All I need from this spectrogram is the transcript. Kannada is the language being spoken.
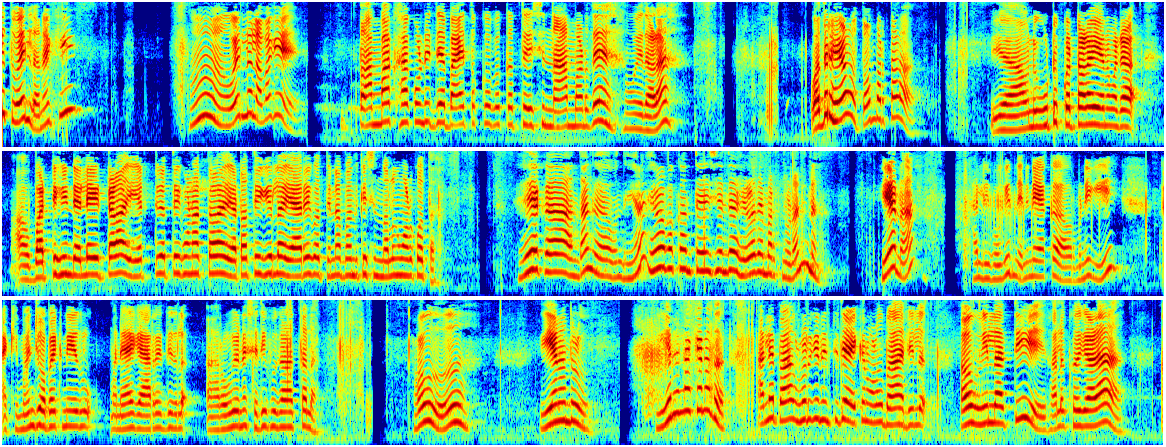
ಎತ್ತಿಗಿತ್ತು ಒಯ್ಲ ನಕಿ? ಹ್ಞೂ ಒಯ್ಲಲ್ಲ ಅವಾಗೆ. ತಂಬಾಕ್ ಹಾಕೊಂಡಿದ್ದೆ, ಬಾಯಿ ತಕ್ಕೋಬೇಕಂತ ಇಸಿ ನಾ ಮಾಡಿದೆ ಒಯ್ದಾಳ ಒದ್ರೆ ಹೇಳು ತೊಂಬರ್ತಾಳ ಅವನಿಗೆ ಊಟಕ್ಕೆ ಕೊಟ್ಟಾಳ, ಏನು ಮಾಡ ಬಟ್ಟೆ ಹಿಂಡೆಲ್ಲ ಇಟ್ಟಾಳ, ಎಷ್ಟು ಎತ್ತಿಗೆ ಉಣಾಕ್ತಾಳ ಎಟೊತ್ತಿಗಿಲ್ಲ ಯಾರಿಗೆ ಗೊತ್ತಿನ ಬಂದ್ ಕಿಸಿ ನಲಂಗ್ ಮಾಡ್ಕೋತ. ಹೇಗ ಅಂದಂಗ ಒಂದು ಏನು ಹೇಳ್ಬೇಕಂತ ಇಸಿಂದ ಹೇಳೋದೇ ಮಾಡ್ತ ನೋಡ ನೀನು. ಏನ? ಅಲ್ಲಿ ಹೋಗಿದ್ದೆ ನಿನ್ನೆ ಯಾಕ ಅವ್ರ ಮನೆಗೆ? ಆಕೆ ಮಂಜು ಹೋಗ್ಬೇಕು ನೀರು ಮನ್ಯಾಗ ಯಾರು ಇದ್ದಿಲ್ಲ ಆ ರೋಗಿನ ಸದಿ ಹೋಗಿ ಹೌದು ಏನಂದ್ರು ಏನನ್ನಕೇನದು ಅಲ್ಲೇ ಬಾ ಹುಡುಗಿ ನಿಂತಿದ್ದೆ ಯಾಕೆ ಒಳಗೆ ಬಾ ಅದಿಲ್ಲ ಅವು ಇಲ್ಲ ಅತ್ತಿ ಹೊಲಕ್ಕೆ ಹೋಗ್ಯಾಳ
